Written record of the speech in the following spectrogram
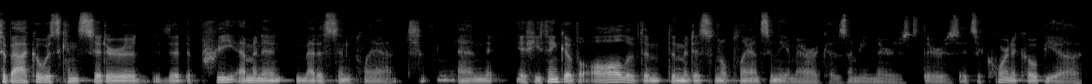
tobacco was considered the, the preeminent medicine plant. Mm. And if you think of all of the, the medicinal plants in the Americas, I mean, there's there's it's a cornucopia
